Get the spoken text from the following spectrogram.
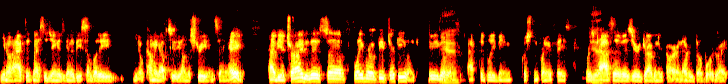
you know, active messaging is going to be somebody, you know, coming up to you on the street and saying, Hey, have you tried this uh, flavor of beef jerky? Like, here you go. Yeah. actively being pushed in front of your face. Whereas yeah. passive is you're driving your car in every billboard, right?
